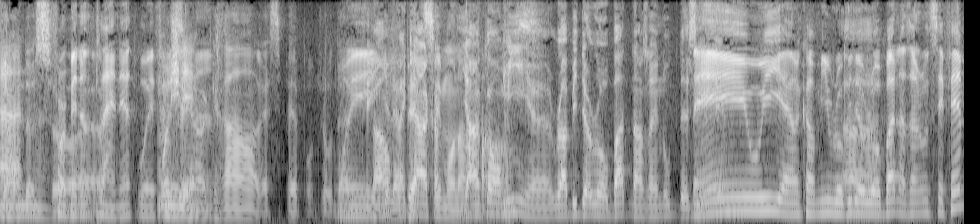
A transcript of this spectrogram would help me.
Batman, de ça. Forbidden euh, Planet, ouais, Moi, j'ai un grand respect pour Joe Dante. Oui. Il Bon, a bercé mon il a encore mis euh, Robbie the Robot dans un autre de ses films. Ben oui, il a encore mis Robbie the Ah. Robot dans un autre de ses films.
